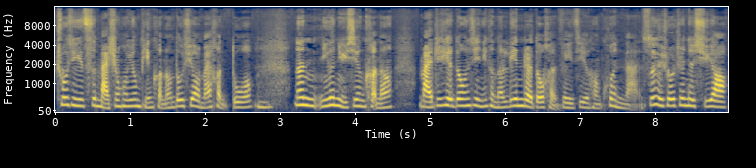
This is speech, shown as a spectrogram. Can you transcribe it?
出去一次买生活用品，可能都需要买很多。嗯，那一个女性可能买这些东西，你可能拎着都很费劲、很困难。所以说，真的需要，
